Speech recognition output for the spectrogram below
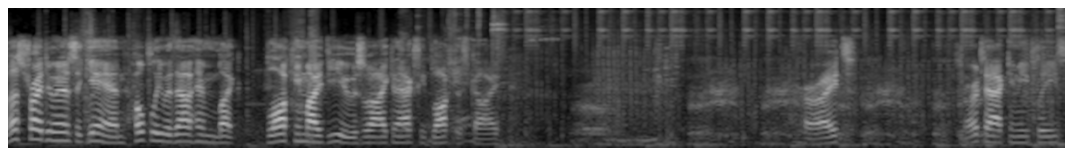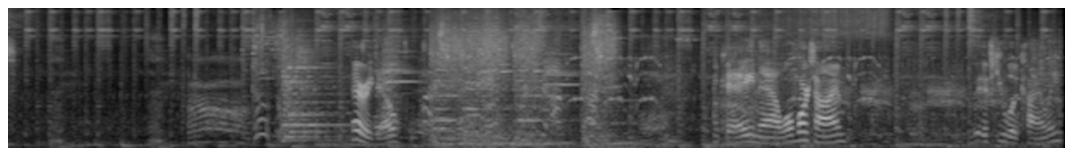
Let's try doing this again, hopefully without him, like, blocking my view so I can actually block this guy. Alright. Start attacking me, please. There we go. Okay, now one more time if you would kindly.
